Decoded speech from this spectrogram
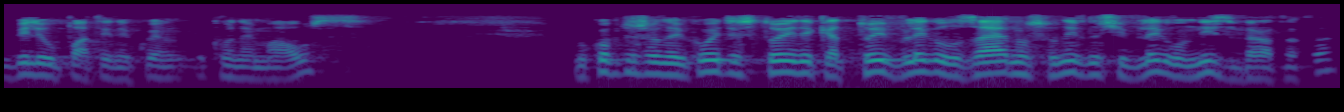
биле упатени кон Емаус. Во Коптуша на вековите стои дека тој влегол заедно со нив, значи влегол низ вратата.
